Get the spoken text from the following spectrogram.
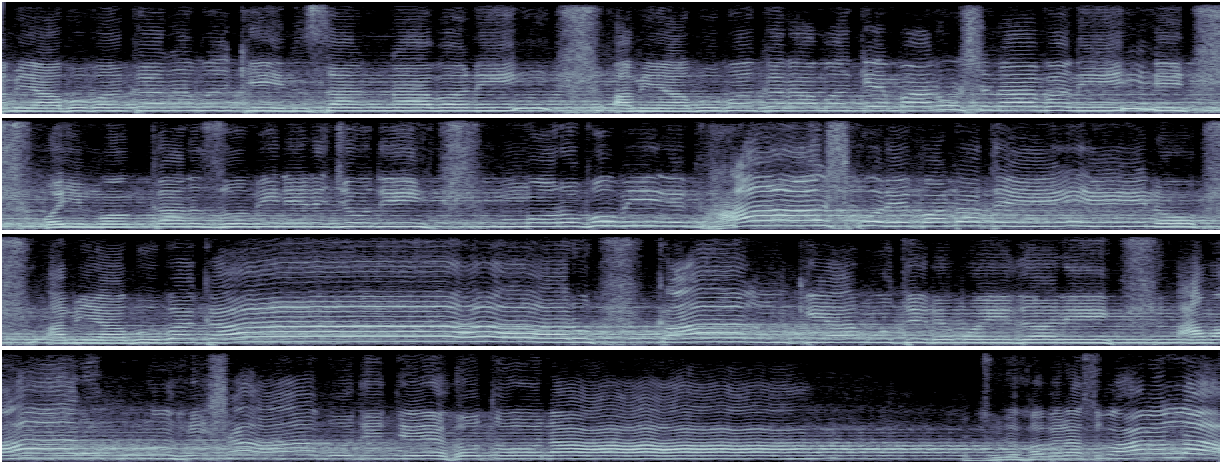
আমি আবু বাকার আমাকে ইনসান না বানি, আমি আবু বাকার আমাকে মানুষ না বানি, ওই মক্কার জমিনের যদি মরুভূমির ঘাস করে পাঠাতেন, আমি আবু বাকার কিয়ামতের ময়দানে আমার কোনো হিসাব দিতে হতো না। জুড়ে হবে না সুবহান আল্লাহ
